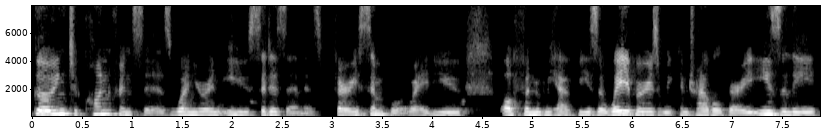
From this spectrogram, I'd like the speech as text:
going to conferences when you're an EU citizen is very simple, right? You often we have visa waivers, we can travel very easily,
